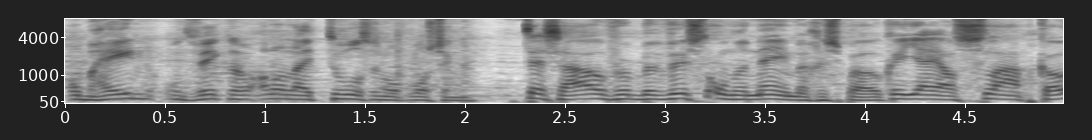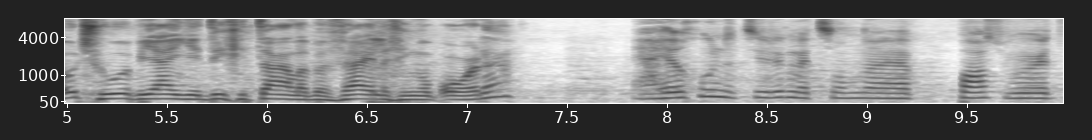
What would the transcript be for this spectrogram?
omheen ontwikkelen we allerlei tools en oplossingen. Tessa, over bewust ondernemen gesproken. Jij als slaapcoach, hoe heb jij je digitale beveiliging op orde? Ja, heel goed natuurlijk met zo'n eh paswoord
